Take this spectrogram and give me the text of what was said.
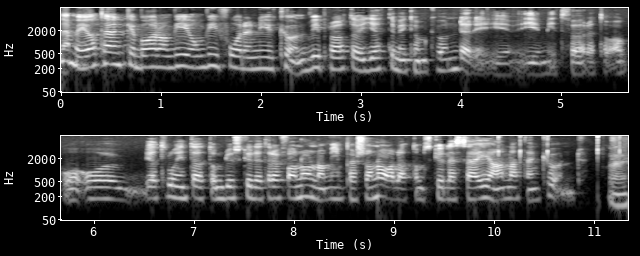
Nej, men jag tänker bara om vi, om vi får en ny kund. Vi pratar ju jättemycket om kunder i, i mitt företag och, och jag tror inte att om du skulle träffa någon av min personal att de skulle säga annat än kund. Nej.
